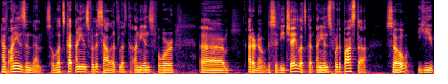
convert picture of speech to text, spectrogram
have onions in them. So let's cut onions for the salad. Let's cut onions for, um, I don't know, the ceviche. Let's cut onions for the pasta. So you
